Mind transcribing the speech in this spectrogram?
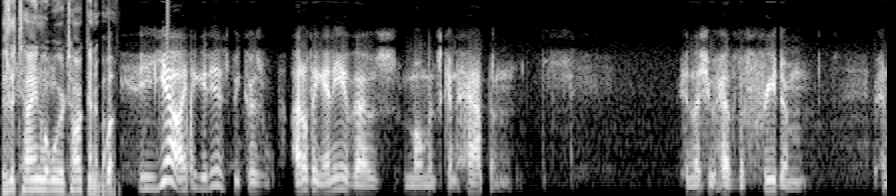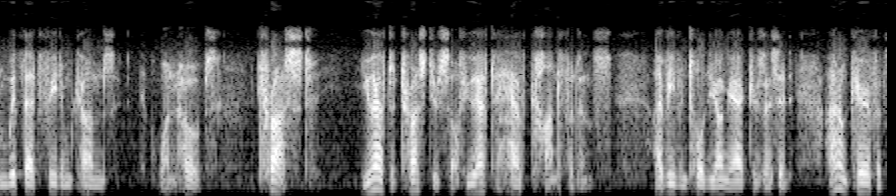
Does it tie in what we were talking about? Well, yeah, I think it is because I don't think any of those moments can happen unless you have the freedom. And with that freedom comes, one hopes, trust you have to trust yourself. You have to have confidence. I've even told young actors, I said, I don't care if it's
